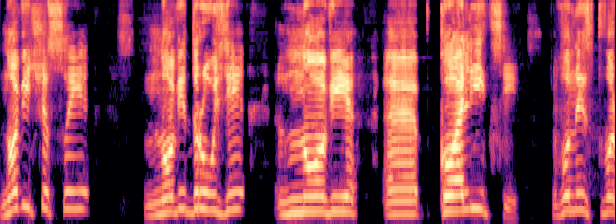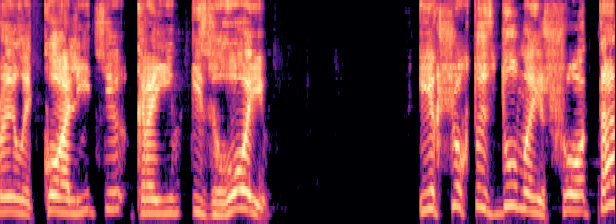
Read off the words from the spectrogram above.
Нові часи, нові друзі, нові е, коаліції. Вони створили коаліцію країн ізгоїв. І якщо хтось думає, що та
